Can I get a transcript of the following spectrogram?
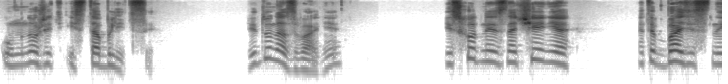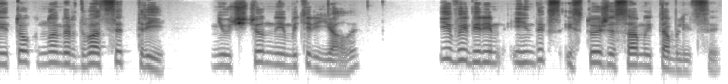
умножить из таблицы. Введу название. Исходное значение – это базисный итог номер 23, неучтенные материалы. И выберем индекс из той же самой таблицы.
